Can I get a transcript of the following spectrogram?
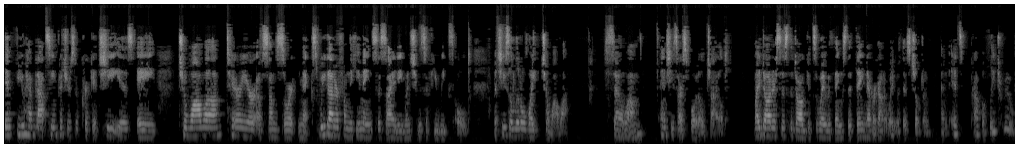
if you have not seen pictures of Cricket, she is a Chihuahua Terrier of some sort mix. We got her from the Humane Society when she was a few weeks old, but she's a little white Chihuahua. So, um, and she's our spoiled child. My daughter says the dog gets away with things that they never got away with as children, and it's probably true.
